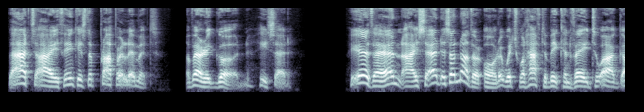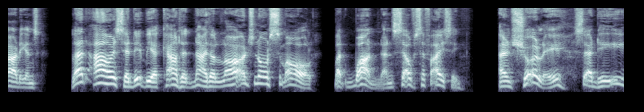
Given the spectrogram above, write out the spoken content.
That, I think, is the proper limit. Very good, he said. Here, then, I said, is another order which will have to be conveyed to our guardians. Let our city be accounted neither large nor small, but one and self-sufficing. And surely, said he,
